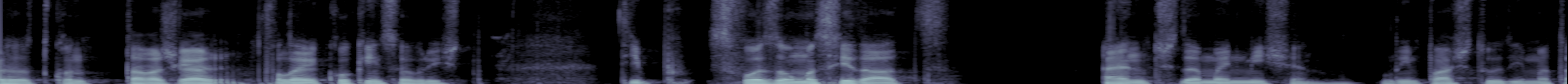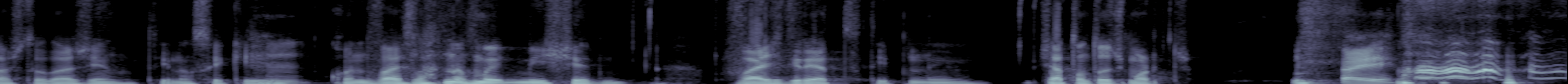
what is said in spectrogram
eu, quando estava a jogar, falei com o Kim sobre isto. Tipo, se fores a uma cidade antes da main mission, limpaste tudo e mataste toda a gente e não sei o quê, Uhum. quando vais lá na main mission, vais direto, tipo, nem- já estão todos mortos. Ah, é?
